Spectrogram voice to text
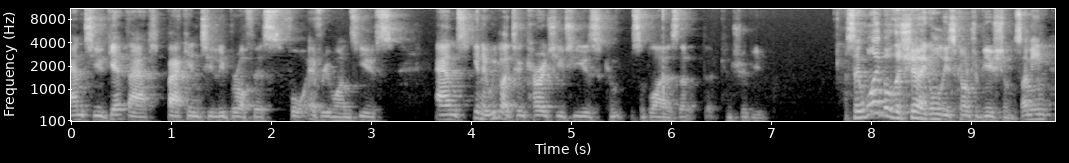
and to get that back into LibreOffice for everyone's use. And you know, we'd like to encourage you to use suppliers that, that contribute. So why bother sharing all these contributions? I mean,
